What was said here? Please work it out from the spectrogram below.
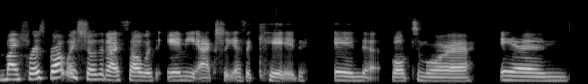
My first Broadway show that I saw with Annie actually as a kid in Baltimore. And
